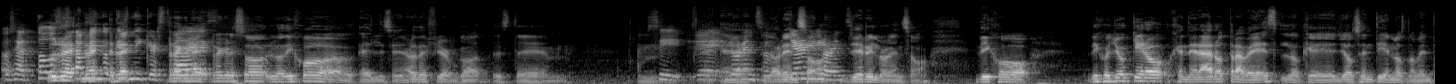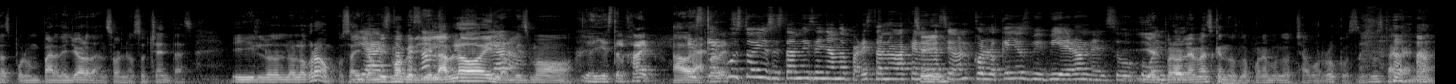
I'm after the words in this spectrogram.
O sea, todos Re- están viendo re- sneakers regre- traes. regresó, lo dijo el diseñador de Fear of God, este... mm, Sí, eh, Lorenzo, Jerry Lorenzo. Jerry Lorenzo. Dijo, dijo, yo quiero generar otra vez lo que yo sentí en los noventas por un par de Jordans o en los ochentas. Y lo, lo logró. O sea, y Ya lo mismo Virgil habló y claro. lo mismo... Y ahí está el hype. Ahora, es que ¿sabes? justo ellos están diseñando para esta nueva generación con lo que ellos vivieron en su juventud. Y el problema es que nos lo ponemos los chavorrucos. Eso está cañón.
